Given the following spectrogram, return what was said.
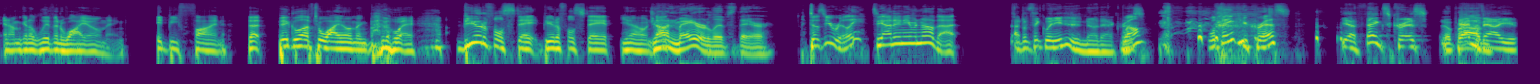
and I'm going to live in Wyoming. It'd be fun. That big love to Wyoming, by the way. Beautiful state, beautiful state. You know, John not- Mayer lives there. does he really? See, I didn't even know that. I don't think we needed to know that, Chris. Well, well, thank you, Chris. yeah, thanks, Chris. No Add problem. value.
